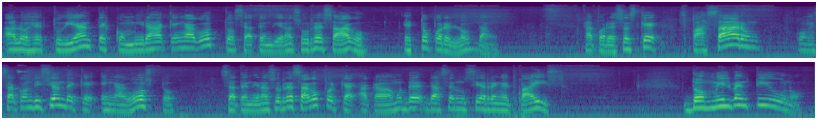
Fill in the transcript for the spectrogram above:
a los estudiantes con miras a que en agosto se atendieran sus rezagos. Esto por el lockdown. Por eso es que pasaron con esa condición de que en agosto se atendieran sus rezagos porque acabamos de, de hacer un cierre en el país. 2021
